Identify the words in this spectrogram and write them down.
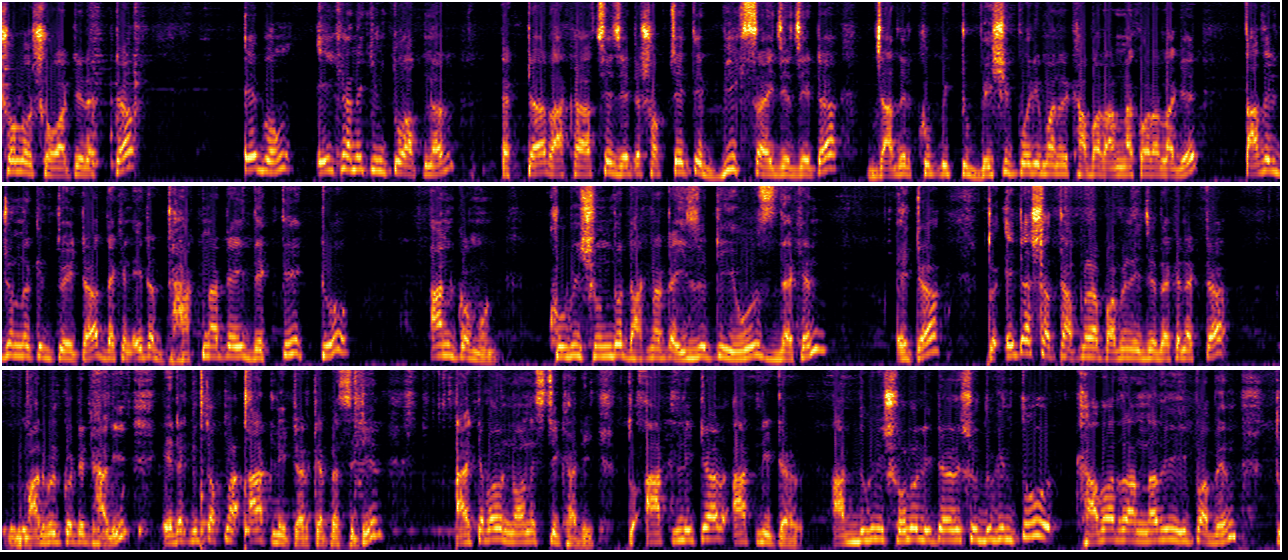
ষোলোশো ওয়াটের একটা এবং এইখানে কিন্তু আপনার একটা রাখা আছে যেটা সবচাইতে বিগ সাইজে যেটা যাদের খুব একটু বেশি পরিমাণের খাবার রান্না করা লাগে, তাদের জন্য কিন্তু এটা। দেখেন, এটা ঢাকনাটাই দেখতে একটু আনকমন খুবই সুন্দর ঢাকনাটা ইজি টু ইউজ দেখেন এটা। তো এটার সাথে আপনারা পাবেন এই যে দেখেন একটা মার্বেল কোটেড হাঁড়ি। এটা কিন্তু আপনার আট লিটার ক্যাপাসিটির আরেকটা পাবেন নন স্টিক হাঁড়ি। তো আট লিটার আট লিটার আট দুগুনি ষোলো লিটারের শুধু কিন্তু খাবার রান্নারই পাবেন। তো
